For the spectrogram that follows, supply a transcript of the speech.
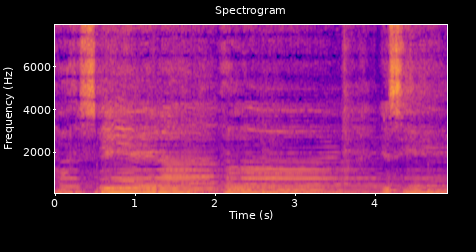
For the Spirit of the Lord is here.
